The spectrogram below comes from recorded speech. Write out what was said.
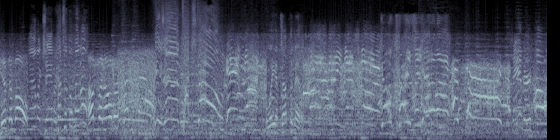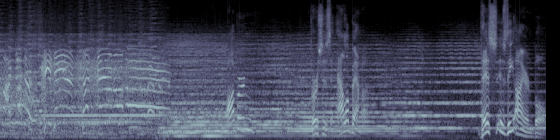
Give the ball. Alexander cuts it the middle. Up and over. Touchdown. He's in. Touchdown. It is blocked. Williams up the middle. Go crazy, Cadillac. Sanders. Oh, my goodness. He's in. Auburn versus Alabama. This is the Iron Bowl.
